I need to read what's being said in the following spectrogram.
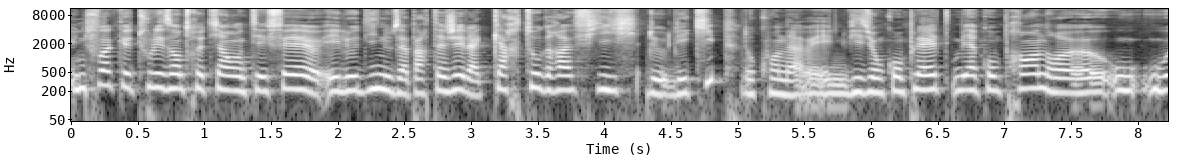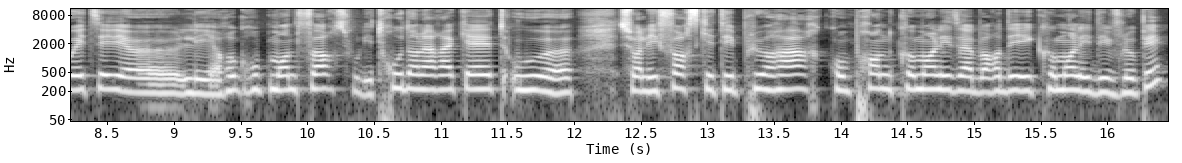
Une fois que tous les entretiens ont été faits, euh, Elodie nous a partagé la cartographie de l'équipe. Donc on avait une vision complète, bien comprendre euh, où, étaient euh, les regroupements de forces ou les trous dans la raquette ou sur les forces qui étaient plus rares, comprendre comment les aborder et comment les développer.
